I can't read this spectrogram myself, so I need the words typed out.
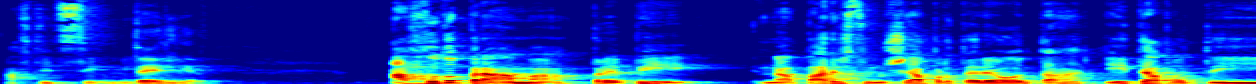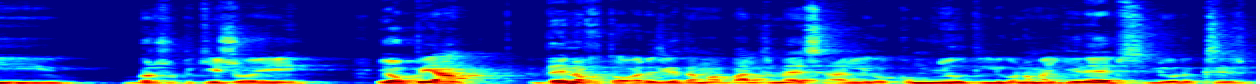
αυτή τη στιγμή. Τέλεια. Αυτό το πράγμα πρέπει να πάρει στην ουσία προτεραιότητα είτε από την προσωπική ζωή, η οποία δεν είναι 8 ώρες, γιατί άμα βάλεις μέσα λίγο commute, λίγο να μαγειρέψεις, λίγο να ξέρει.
